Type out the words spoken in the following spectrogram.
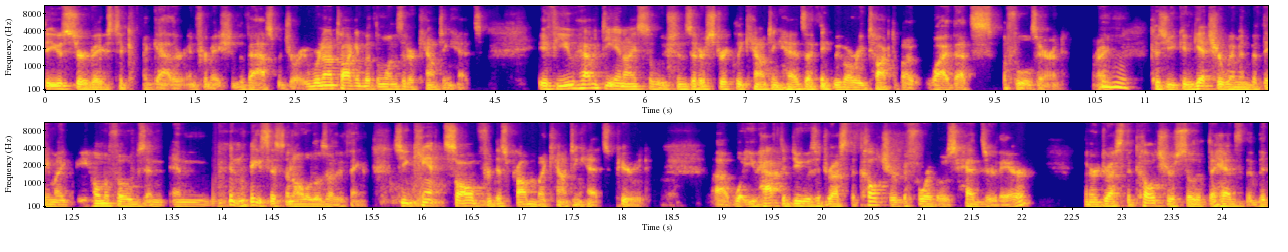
they use surveys to kind of gather information, the vast majority. We're not talking about the ones that are counting heads. If you have DNI solutions that are strictly counting heads, I think we've already talked about why that's a fool's errand, right? Because you can get your women, but they might be homophobes and, and, and racist and all of those other things. So you can't solve for this problem by counting heads, period. Uh, what you have to do is address the culture before those heads are there and address the culture so that the heads that the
